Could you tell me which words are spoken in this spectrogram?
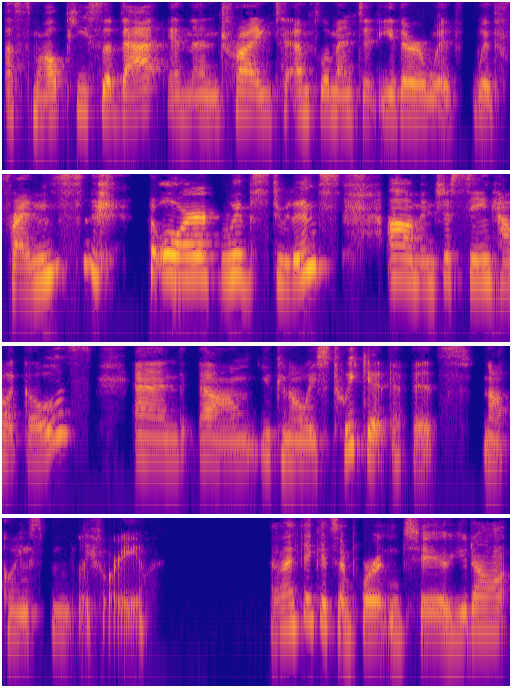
a small piece of that and then trying to implement it either with with friends or with students um, and just seeing how it goes. And um, you can always tweak it if it's not going smoothly for you and I think it's important too. You don't,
